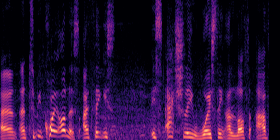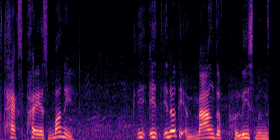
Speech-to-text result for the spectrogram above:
and, and to be quite honest I think it's, it's actually wasting a lot of taxpayers money. It, it, you know the amount of policemen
